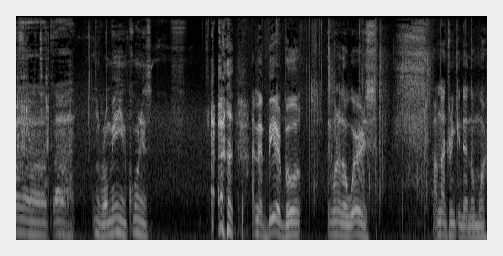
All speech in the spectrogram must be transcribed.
I really. Oh, God. Romanian corn is. I meant beer, bro. It's one of the worst. I'm not drinking that no more.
